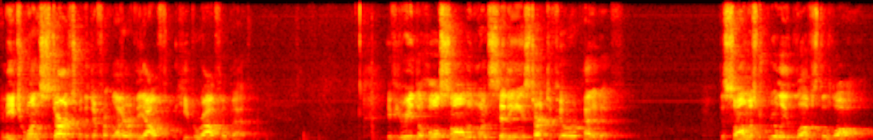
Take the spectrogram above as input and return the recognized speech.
And each one starts with a different letter of the alpha, Hebrew alphabet. If you read the whole psalm in one sitting, you start to feel repetitive. The psalmist really loves the law.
